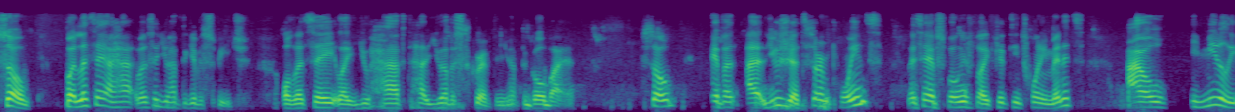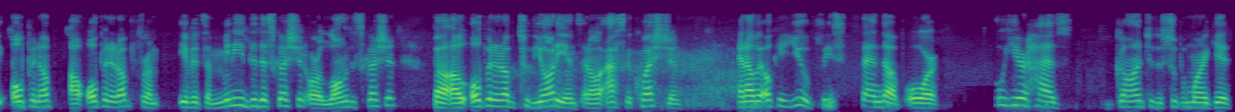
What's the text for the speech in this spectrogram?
So, but let's say I have, let's say you have to give a speech, or let's say like you have to have you have a script and you have to go by it. So if I, I usually at certain points, let's say I've spoken for like 15, 20 minutes, I'll immediately open up. I'll open it up from if it's a mini discussion or a long discussion, but I'll open it up to the audience and I'll ask a question, and I'll be okay. You please stand up. Or who here has gone to the supermarket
